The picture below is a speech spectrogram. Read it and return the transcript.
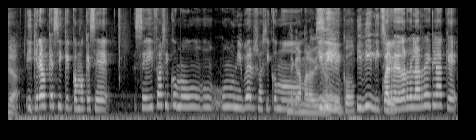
Ya. Y creo que sí que como que se se hizo así como un, un- un universo así como De que era maravilloso. idílico, idílico Sí. alrededor de la regla que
